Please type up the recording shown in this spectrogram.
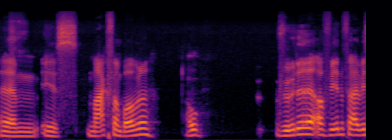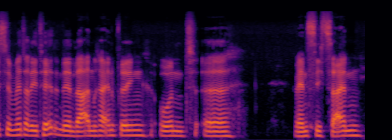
ähm, ist Marc van Bommel. Oh. Würde auf jeden Fall ein bisschen Mentalität in den Laden reinbringen und äh, wenn es nicht sein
